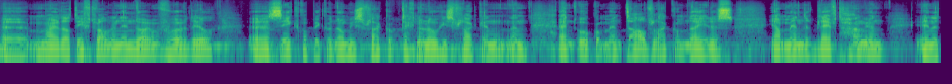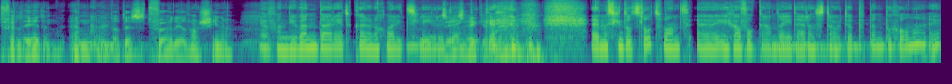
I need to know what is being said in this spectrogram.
Eh, maar dat heeft wel een enorm voordeel, eh, zeker op economisch vlak, op technologisch vlak en, en, en ook op mentaal vlak, omdat je dus ja, minder blijft hangen in het verleden. En, en dat is het voordeel van China. Ja, van die wendbaarheid kunnen we nog wel iets leren, Zeer denk zeker. ik. En misschien tot slot, want eh, je gaf ook aan dat je daar een start-up bent begonnen. Hè.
